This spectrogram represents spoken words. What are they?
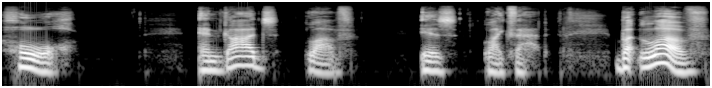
whole. And God's love is like that. But love,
